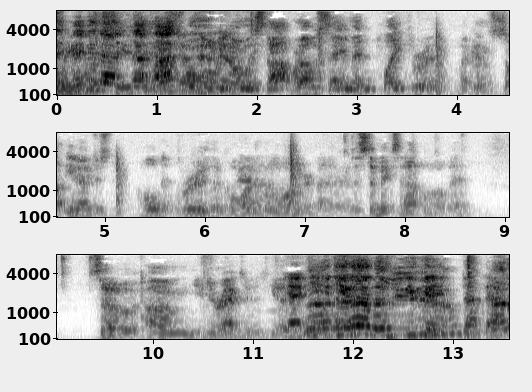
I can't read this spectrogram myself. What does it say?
So maybe that, that last one where we normally stop, where I was saying, maybe play through it, like a, so- you know, just hold it through the chord a little longer, just to mix it up a little bit. So, um. You directed it's good. Yeah, if you, if you, you could that that.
